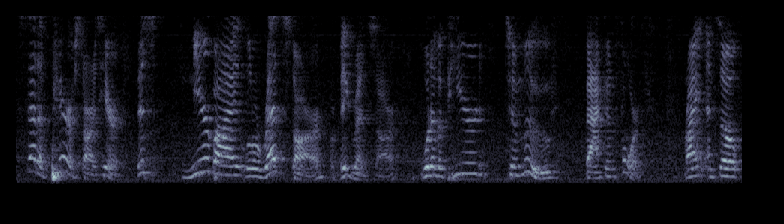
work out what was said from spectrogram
set of pair of stars here. This nearby little red star, or big red star, would have appeared to move back and forth, right? And so,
